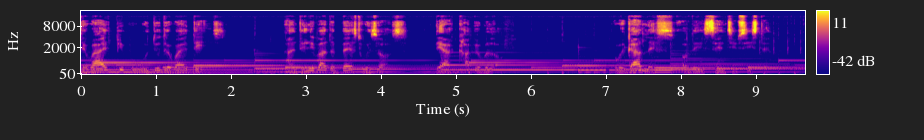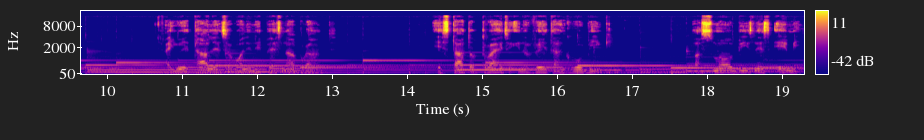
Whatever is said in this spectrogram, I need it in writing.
The right people will do the right things and deliver the best results they are capable of, regardless of the incentive system. Are you a talent running a personal brand? A startup trying to innovate and grow big? A small business aiming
